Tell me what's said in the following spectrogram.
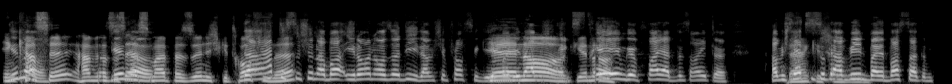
In genau. Kassel haben wir uns Genau. das erste Mal persönlich Da getroffen. hattest Ne? du schon aber Iran Ozadi, da habe ich dir Props gegeben. Genau, habe ich genau. extrem gefeiert bis heute. Habe ich letztens sogar erwähnt bei Bastard im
